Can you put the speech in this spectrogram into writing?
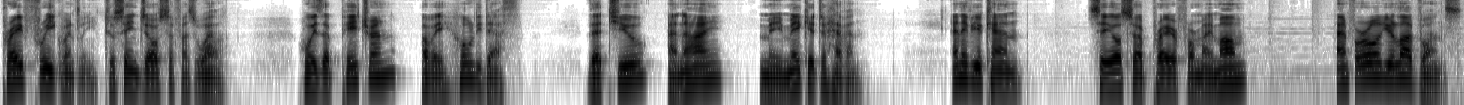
pray frequently to Saint Joseph as well, who is a patron of a holy death, that you and I may make it to heaven. And if you can, say also a prayer for my mom and for all your loved ones,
